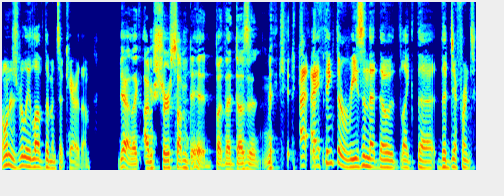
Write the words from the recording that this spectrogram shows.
owners really loved them and took care of them. Yeah like i'm sure some did but that doesn't make it I, I think the reason that though like the the difference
